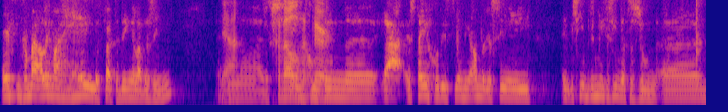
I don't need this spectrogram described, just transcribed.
heeft hij voor mij alleen maar hele vette dingen laten zien. Ja, en, hij is geweldig steengoed acteur. in... eh, ja, steengoed is hij in die andere serie. Ik, misschien heb je het niet gezien dat seizoen. Ehm,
